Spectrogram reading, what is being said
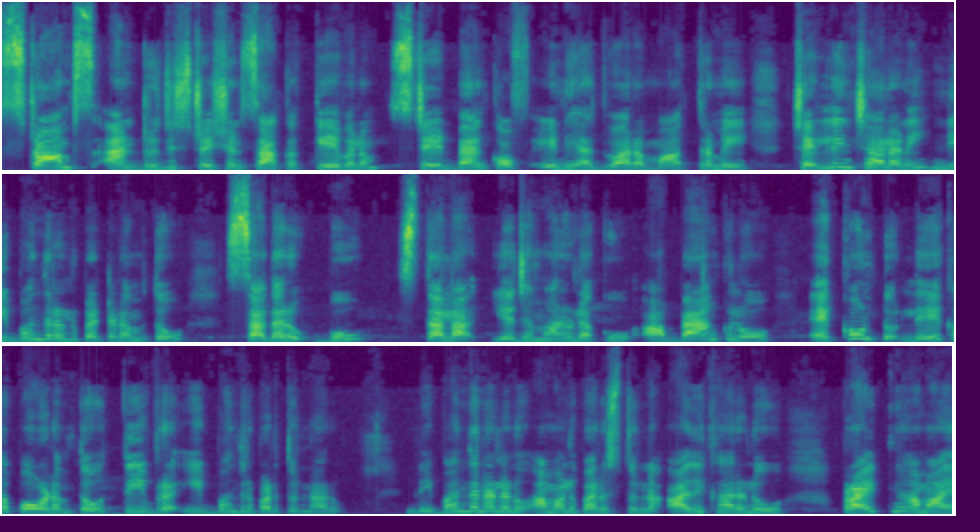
స్టాంప్స్ అండ్ రిజిస్ట్రేషన్ శాఖ కేవలం స్టేట్ బ్యాంక్ ఆఫ్ ఇండియా ద్వారా మాత్రమే చెల్లించాలని నిబంధనలు పెట్టడంతో సదరు భూ స్థల యజమానులకు ఆ బ్యాంకులో అకౌంట్ లేకపోవడంతో తీవ్ర ఇబ్బందులు పడుతున్నారు. నిబంధనలను అమలు పరుస్తున్న అధికారులు ప్రయత్నమాయ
